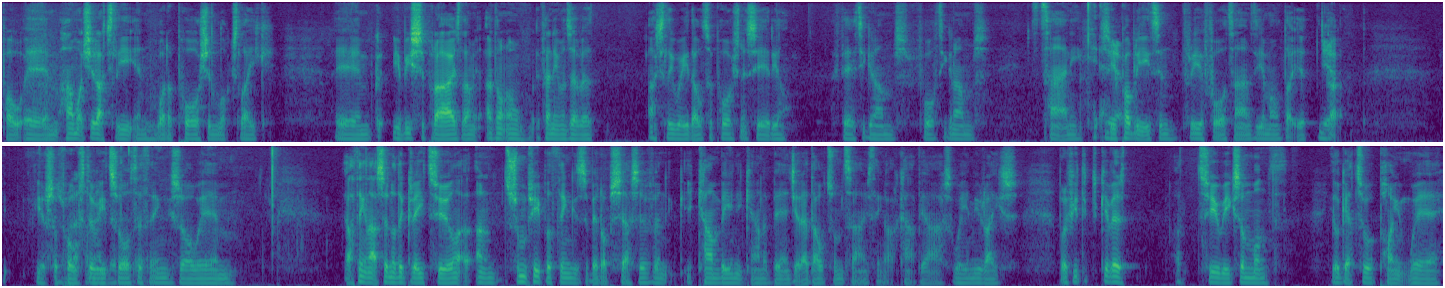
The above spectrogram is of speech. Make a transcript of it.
about um, how much you're actually eating, what a portion looks like. Um, you'd be surprised. I, mean, I don't know if anyone's ever actually weighed out a portion of cereal, thirty grams, forty grams. It's tiny, Yeah. so you're probably eating three or four times the amount that you Yeah. that you're supposed to eat, sort of yeah. thing. So um, I think that's another great tool. And some people think it's a bit obsessive, and it can be, and it kind of burns your head out sometimes. Think, oh, I can't be asked weighing me rice. But if you give it a, two weeks, a month, you'll get to a point where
